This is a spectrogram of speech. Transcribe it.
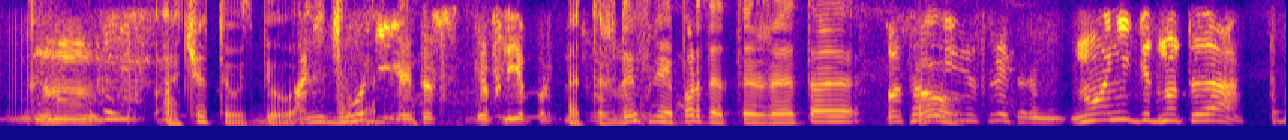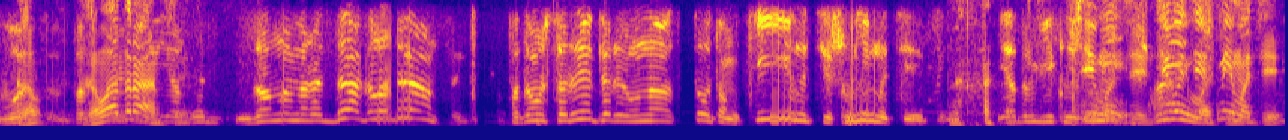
ну, А что ты сбиваешь? Они боги, это ж Def Leppard. Это же Def Leppard, это же это... По сравнению с рэперами. Ну, они беднота. Вот, голодранцы. За, за номер... Да, голодранцы. Потому что рэперы у нас кто там? Кимати, Шмимати. Я других не знаю. Тимати Шмимати.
